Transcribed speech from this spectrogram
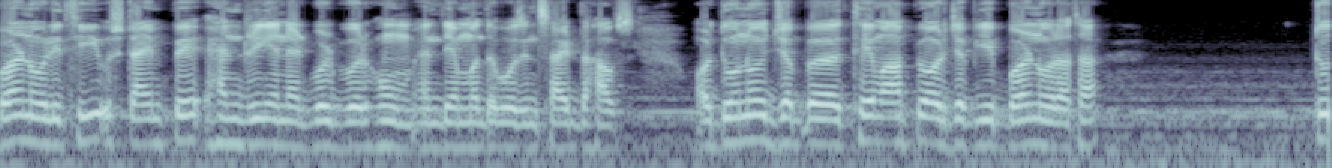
برن uh, ہو رہی تھی، اس ٹائم پہ Henry and Edward were home and their mother was inside the house اور دونوں جب تھے وہاں پہ اور جب یہ برن ہو رہا تھا، تو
